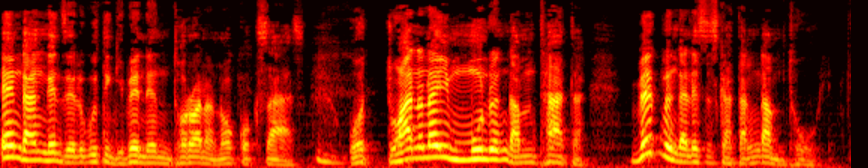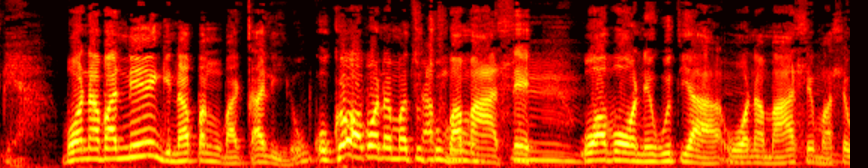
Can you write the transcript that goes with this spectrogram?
engangenzela ukuthi ngibe nenithorwana nokho kusasa. Kodwana nayimuntu engingamthatha bekube ngalesi sikhathi angingamtholi. Bona baningi napha ngibacalile. Ukhe wabona amathuthumba amahle wabone ukuthi ya wona mahle mahle.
